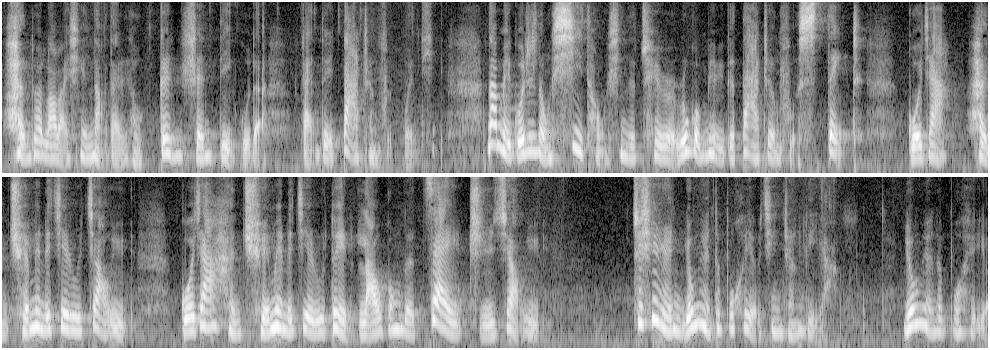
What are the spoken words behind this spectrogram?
很多老百姓脑袋里头根深蒂固的反对大政府的问题。那美国这种系统性的脆弱，如果没有一个大政府 （state） 国家很全面的介入教育，国家很全面的介入对劳工的在职教育。这些人永远都不会有竞争力啊，永远都不会有，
